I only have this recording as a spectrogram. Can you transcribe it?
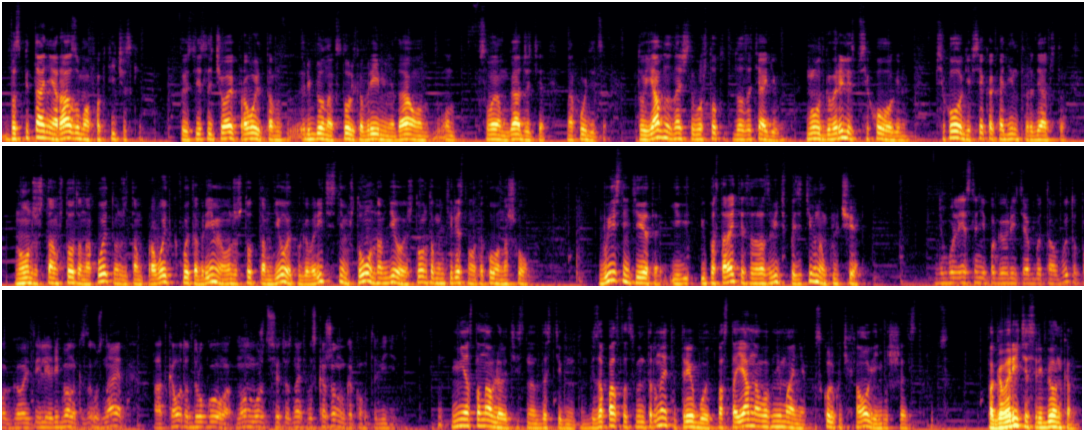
воспитание разума фактически. То есть, если человек проводит там ребенок столько времени, да, он, он в своем гаджете находится, то явно, значит, его что-то туда затягивает. Мы вот говорили с психологами. Психологи все как один твердят, что но он же там что-то находит, он же там проводит какое-то время, он же что-то там делает, поговорите с ним, что он там делает, что он там интересного такого нашел. Выясните это и, и постарайтесь это развить в позитивном ключе. Тем более, если не поговорите об этом вы, то поговорит, или ребенок узнает от кого-то другого, но он может все это знать в искаженном каком-то виде. Не останавливайтесь на достигнутом. Безопасность в интернете требует постоянного внимания, поскольку технологии не совершенствуются. Поговорите с ребенком,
